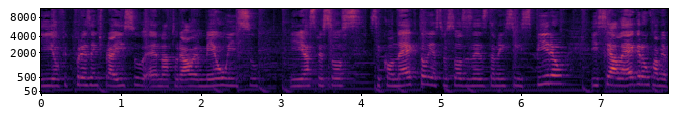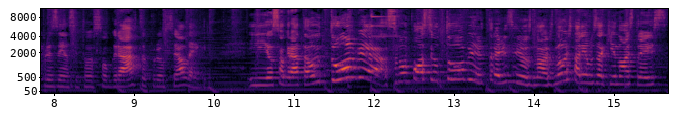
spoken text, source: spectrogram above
e eu fico presente para isso, é natural, é meu isso. E as pessoas se conectam e as pessoas às vezes também se inspiram e se alegram com a minha presença. Então eu sou grata por eu ser alegre. E eu sou grata ao YouTube! Se não fosse o YouTube, três views, nós não estaríamos aqui, nós três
